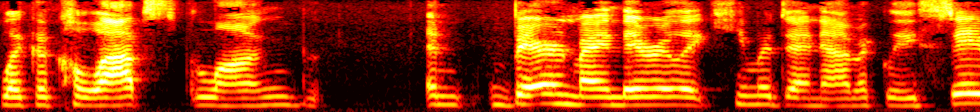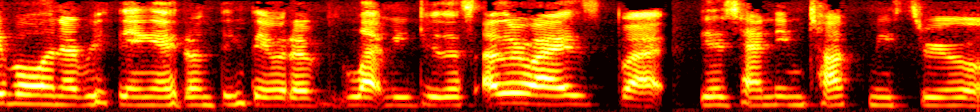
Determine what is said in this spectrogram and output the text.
like a collapsed lung. And bear in mind, they were like hemodynamically stable and everything. I don't think they would have let me do this otherwise, but the attending talked me through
